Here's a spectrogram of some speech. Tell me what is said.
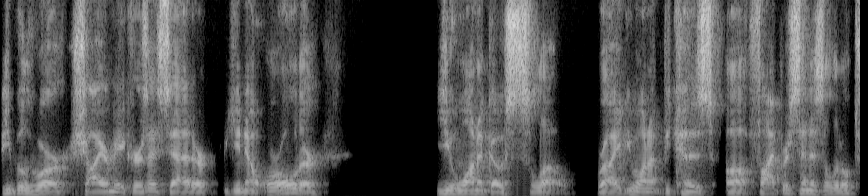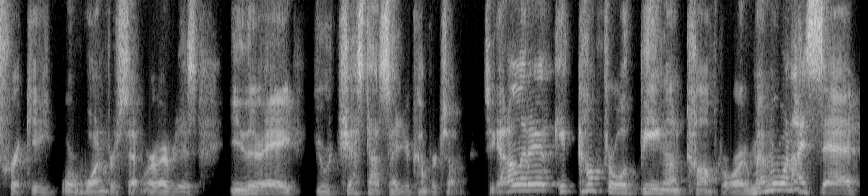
people who are shy or makers, I said, or you know, or older, you want to go slow, right? You want to because uh, five percent is a little tricky, or one percent, wherever it is. Either a you're just outside your comfort zone, so you got to let it get comfortable with being uncomfortable. Remember when I said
